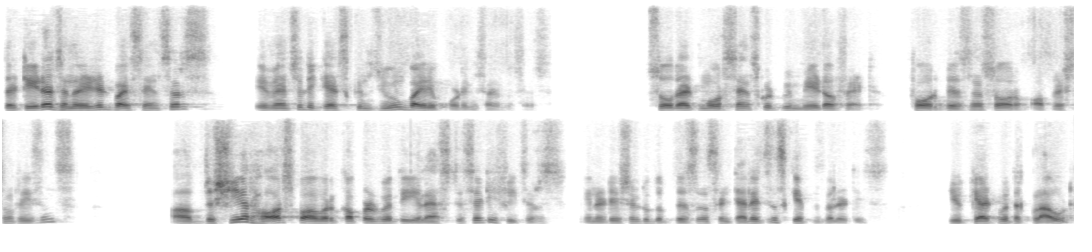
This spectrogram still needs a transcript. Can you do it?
The data generated by sensors eventually gets consumed by reporting services so that more sense could be made of it for business or operational reasons. Uh, the sheer horsepower coupled with the elasticity features, in addition to the business intelligence capabilities you get with the cloud,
